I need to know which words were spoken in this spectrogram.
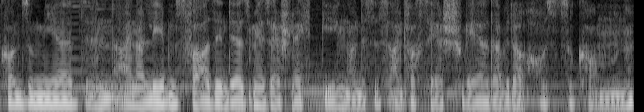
konsumiert in einer Lebensphase, in der es mir sehr schlecht ging und es ist einfach sehr schwer, da wieder rauszukommen. Ne?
